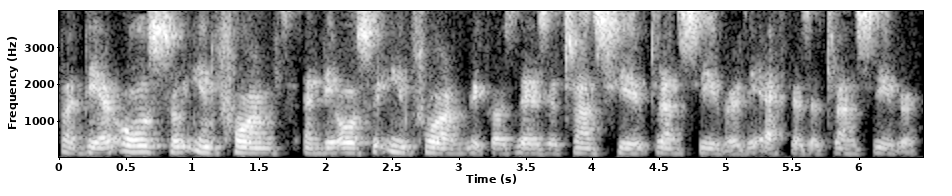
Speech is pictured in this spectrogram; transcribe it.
But they are also informed, and they also inform because there's a transceiver, transceiver they act as a transceiver.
